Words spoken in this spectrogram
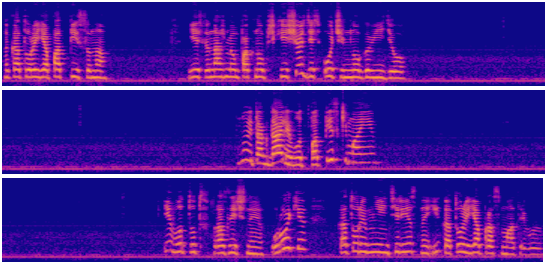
на который я подписана. Если нажмем по кнопочке еще, здесь очень много видео. Ну и так далее. Вот подписки мои. И вот тут различные уроки которые мне интересны и которые я просматриваю.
